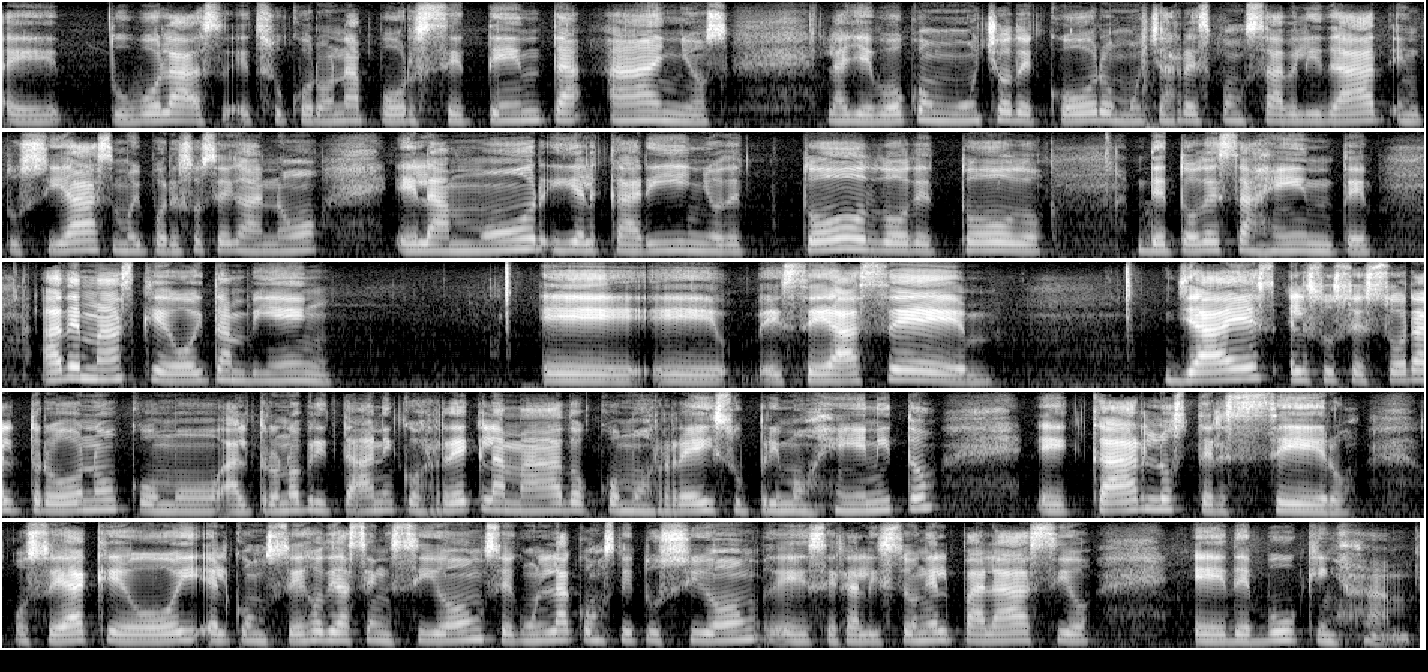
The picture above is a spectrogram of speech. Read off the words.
eh, tuvo su corona por 70 años, la llevó con mucho decoro, mucha responsabilidad, entusiasmo y por eso se ganó el amor y el cariño de todo, de todo, de toda esa gente. Además que hoy también se hace ya es el sucesor al trono, como al trono británico, reclamado como rey su primogénito, eh, Carlos III. O sea que hoy el Consejo de Ascensión, según la Constitución, eh, se realizó en el Palacio eh, de Buckingham.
